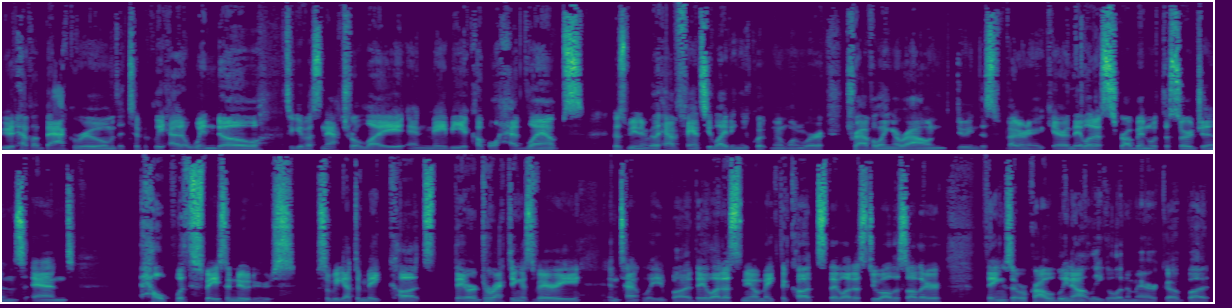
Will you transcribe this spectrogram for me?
we would have a back room that typically had a window to give us natural light and maybe a couple headlamps because we didn't really have fancy lighting equipment when we're traveling around doing this veterinary care. And they let us scrub in with the surgeons and help with spays and neuters. So we got to make cuts. They were directing us very intently, but they let us, you know, make the cuts. They let us do all this other things that were probably not legal in America, but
